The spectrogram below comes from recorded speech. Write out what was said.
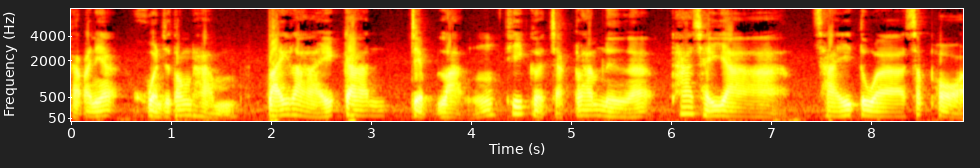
ครับ อันนี้ควรจะต้องทำ หลายหลายการเจ็บหลังที่เกิดจากกล้ามเนื้อ ถ้าใช้ยา ใช้ตัว support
